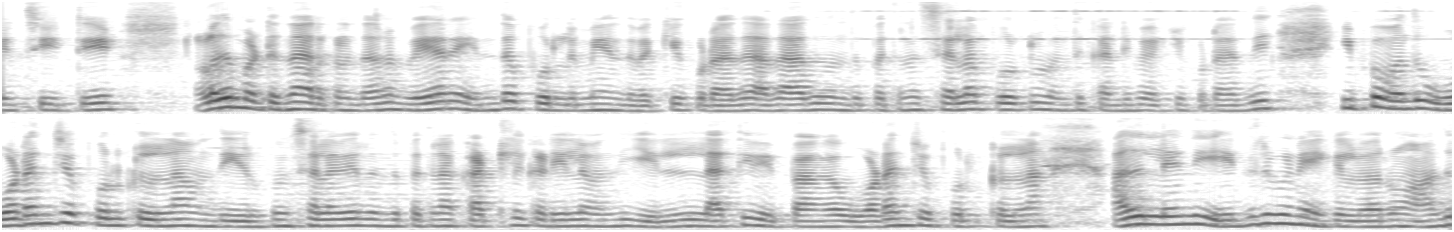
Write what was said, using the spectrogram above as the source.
பெட்ஷீட்டு அது மட்டும்தான் இருக்கணும். தவிர வேறு எந்த பொருளுமே வந்து வைக்கக்கூடாது. அதாவது வந்து பார்த்திங்கன்னா சில பொருட்கள் வந்து கண்டிப்பாக வைக்கக்கூடாது. இப்போ வந்து உடஞ்ச பொருட்கள்லாம் வந்து இருக்கும். சில பேர் வந்து பார்த்திங்கன்னா கட்டில் கடையில் வந்து எல்லாத்தையும் வைப்பாங்க. உடஞ்ச பொருட்கள்லாம் அதுலேருந்து எதிர்வினைகள் வரும். அது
